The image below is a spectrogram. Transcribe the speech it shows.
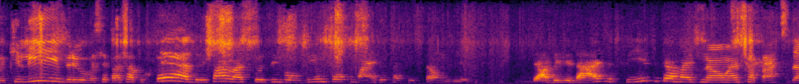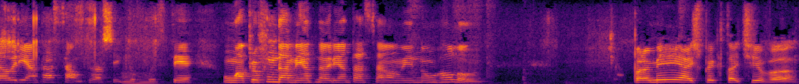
equilíbrio, você passar por pedras, tal. Eu acho que eu desenvolvi um pouco mais essa questão de, de habilidade física, mas não essa parte da orientação, que eu achei que uhum. eu fosse ter um aprofundamento na orientação e não rolou. Para mim, a expectativa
